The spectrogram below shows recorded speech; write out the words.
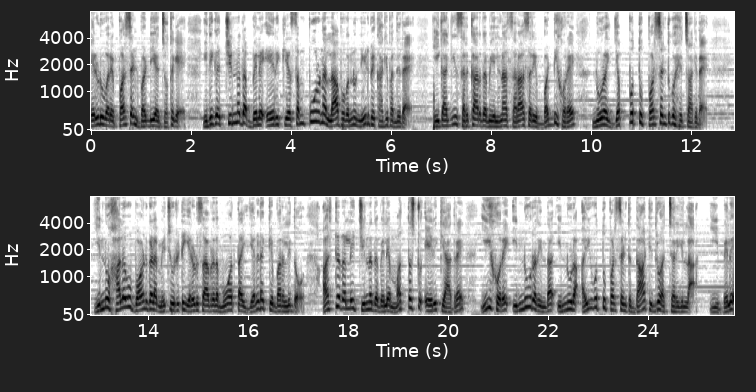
ಎರಡೂವರೆ ಪರ್ಸೆಂಟ್ ಬಡ್ಡಿಯ ಜೊತೆಗೆ ಇದೀಗ ಚಿನ್ನದ ಬೆಲೆ ಏರಿಕೆಯ ಸಂಪೂರ್ಣ ಲಾಭವನ್ನು ನೀಡಬೇಕಾಗಿ ಬಂದಿದೆ. ಹೀಗಾಗಿ ಸರ್ಕಾರದ ಮೇಲಿನ ಸರಾಸರಿ ಬಡ್ಡಿ ಹೊರೆ ನೂರ ಎಪ್ಪತ್ತು ಪರ್ಸೆಂಟ್ಗೂ ಹೆಚ್ಚಾಗಿದೆ. ಇನ್ನು ಹಲವು ಬಾಂಡ್ಗಳ ಮೆಚುರಿಟಿ ಎರಡು ಸಾವಿರದ ಮೂವತ್ತ ಎರಡಕ್ಕೆ ಬರಲಿದ್ದು, ಅಷ್ಟರಲ್ಲಿ ಚಿನ್ನದ ಬೆಲೆ ಮತ್ತಷ್ಟು ಏರಿಕೆಯಾದರೆ ಈ ಹೊರೆ ಇನ್ನೂರರಿಂದ ಇನ್ನೂರ ಐವತ್ತು ಪರ್ಸೆಂಟ್ ದಾಟಿದ್ರೂ ಅಚ್ಚರಿಯಿಲ್ಲ. ಈ ಬೆಲೆ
